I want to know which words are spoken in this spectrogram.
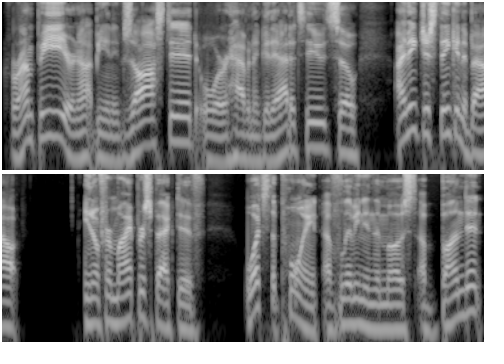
grumpy or not being exhausted or having a good attitude. So I think just thinking about, you know, from my perspective, what's the point of living in the most abundant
